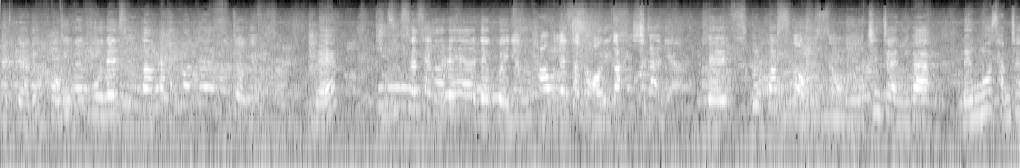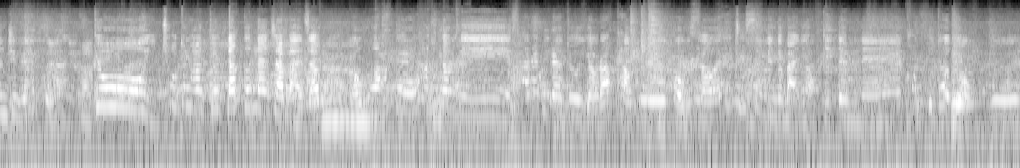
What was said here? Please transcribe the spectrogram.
특별히? 거기는 보낼 생각을 한 번도 해본 적이 없어. 왜? 기숙사 생활을 해야 되고 왜냐면 타운에서는 거리가 한 시간이야. 근데 스쿨버스가 없어. 진짜 네가 맹모 삼천지를 했구나. 학교 초등학교 딱 끝나자마자 너무 학교 환경이 사람이라도 열악하고 거기서 해줄 수 있는 게 많이 없기 때문에 컴퓨터도 없고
